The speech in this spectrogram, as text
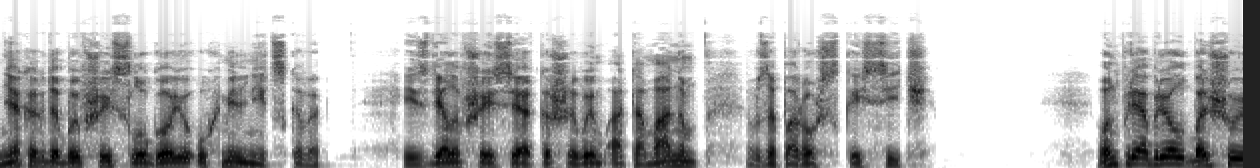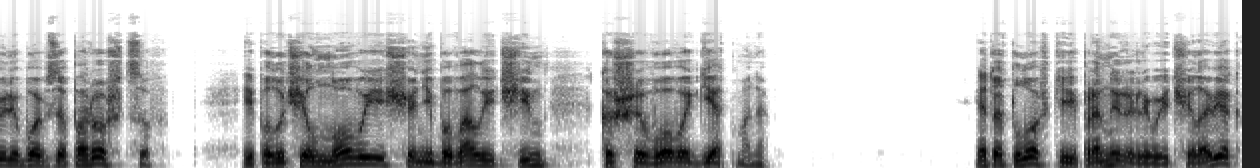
некогда бывший слугою у Хмельницкого и сделавшийся кошевым атаманом в Запорожской Сичи. Он приобрел большую любовь запорожцев и получил новый, еще небывалый чин кошевого гетмана. Этот ловкий и пронырливый человек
